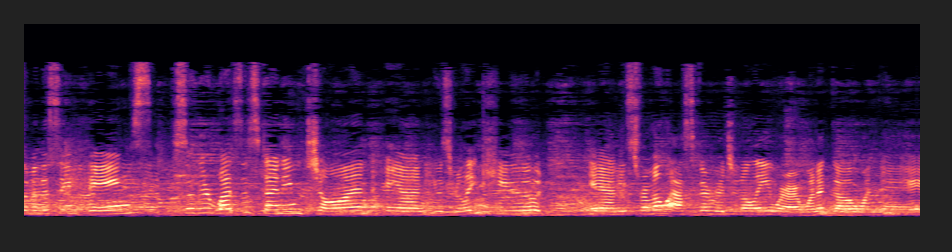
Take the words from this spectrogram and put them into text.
some of the same things. So there was this guy named John, and he was really cute, and he's from Alaska originally, where I want to go one day.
